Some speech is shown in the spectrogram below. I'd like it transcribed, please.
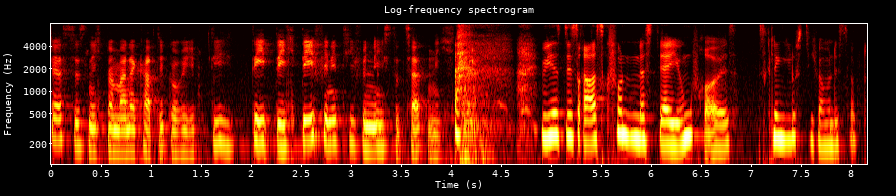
das ist nicht mehr meine Kategorie. Die date ich definitiv in nächster Zeit nicht mehr. Wie hast du das rausgefunden, dass der Jungfrau ist? Das klingt lustig, wenn man das sagt.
